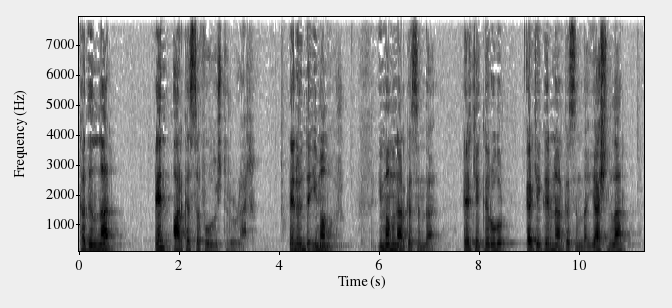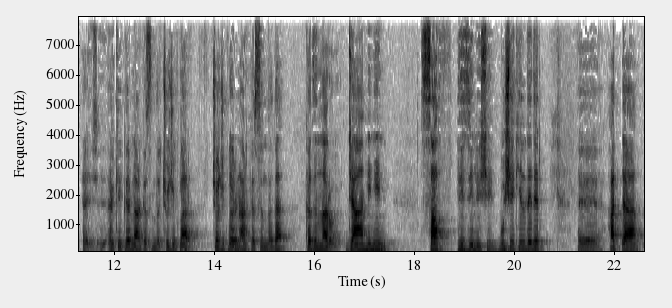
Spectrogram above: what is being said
kadınlar en arka safı oluştururlar. En önde imam olur. İmamın arkasında erkekler olur. Erkeklerin arkasında yaşlılar, e, erkeklerin arkasında çocuklar, çocukların arkasında da kadınlar olur. Caminin saf dizilişi bu şekildedir. E, hatta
